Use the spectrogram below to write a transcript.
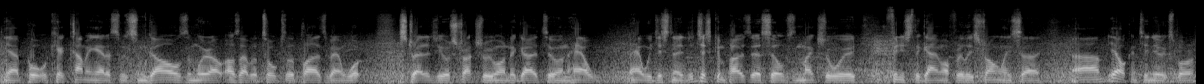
you know Port were kept coming at us with some goals, and we're, I was able to talk to the players about what strategy or structure we wanted to go to, and how how we just need to just compose ourselves and make sure we finish the game off really strongly. So um, yeah, I'll continue to explore it.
